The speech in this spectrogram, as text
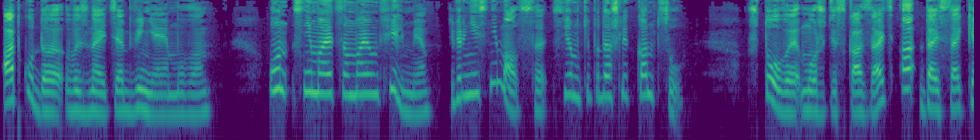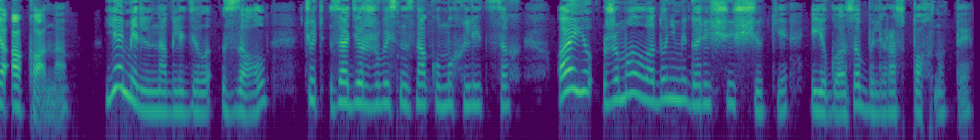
Откуда вы знаете обвиняемого? Он снимается в моем фильме. Вернее, снимался. Съемки подошли к концу. Что вы можете сказать о Дайсаке Акана? Я медленно оглядела зал, чуть задерживаясь на знакомых лицах. Айю сжимала ладонями горящие щеки, ее глаза были распахнуты.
